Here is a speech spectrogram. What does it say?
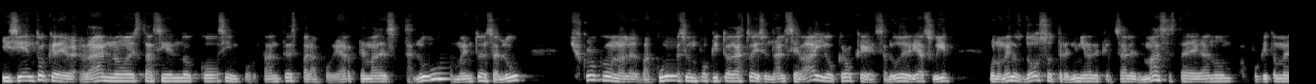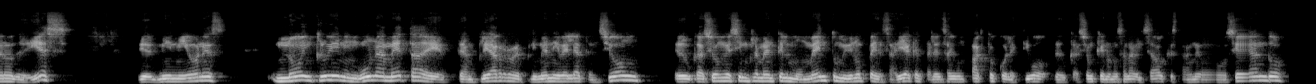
y siento que de verdad no está haciendo cosas importantes para apoyar temas de salud, aumento en salud. Yo creo que con las vacunas un poquito de gasto adicional se va y yo creo que salud debería subir por lo menos dos o tres millones de quetzales más, está llegando a un poquito menos de 10, 10 mil millones. No incluye ninguna meta de, de ampliar el primer nivel de atención. Educación es simplemente el momento y uno pensaría que tal vez hay un pacto colectivo de educación que no nos han avisado que están negociando.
